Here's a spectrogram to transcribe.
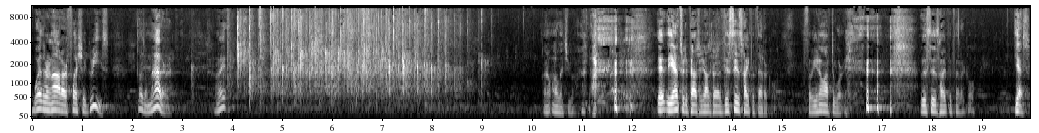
whether or not our flesh agrees. Doesn't matter, right? I'll, I'll let you the answer to Pastor John's question this is hypothetical. So you don't have to worry. this is hypothetical. Yes?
